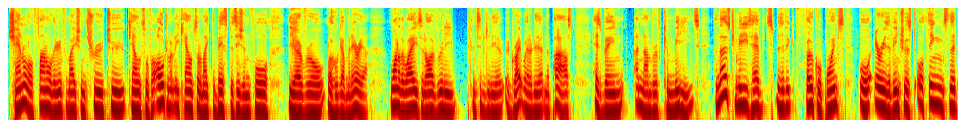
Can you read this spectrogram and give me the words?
channel or funnel their information through to council for ultimately council to make the best decision for the overall local government area. One of the ways that I've really considered to be a, a great way to do that in the past has been a number of committees. And those committees have specific focal points or areas of interest or things that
